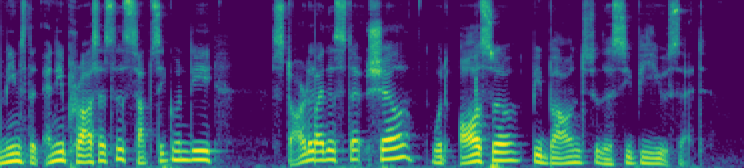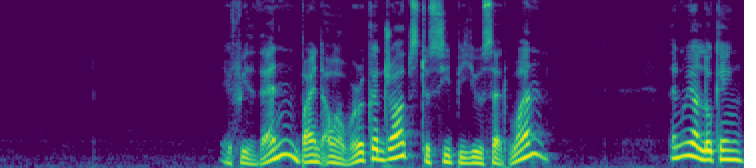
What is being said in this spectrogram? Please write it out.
means that any processes subsequently started by this shell would also be bound to the CPU set. If we then bind our worker jobs to CPU set 1, then we are looking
